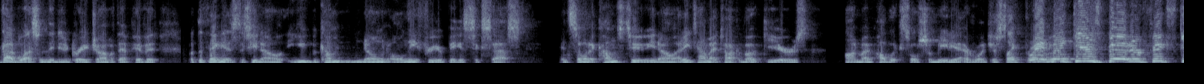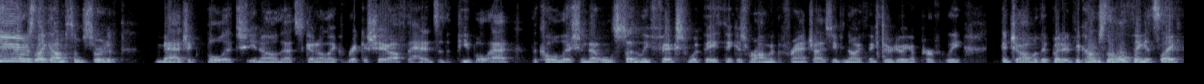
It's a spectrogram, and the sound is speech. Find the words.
God bless them, they did a great job with that pivot. But the thing is, is you know you become known only for your biggest success, and so when it comes to you know anytime I talk about Gears on my public social media, everyone's just like, "Brand, make Gears better, fix Gears," like I'm some sort of magic bullet, you know, that's gonna like ricochet off the heads of the people at the coalition that will suddenly fix what they think is wrong with the franchise, even though I think they're doing a perfectly good job with it. But it becomes the whole thing. It's like,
